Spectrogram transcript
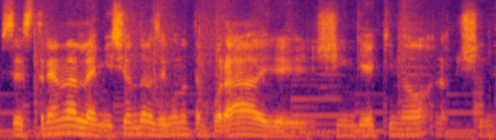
se estrena la emisión de la segunda temporada de Shingeki no... no Shin-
